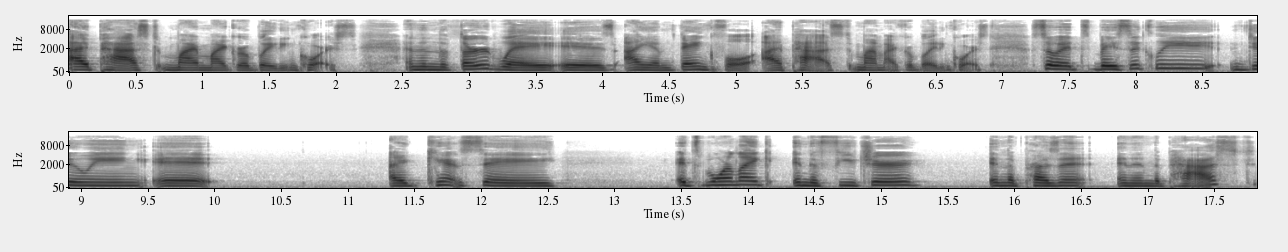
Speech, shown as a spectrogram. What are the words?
I passed my microblading course. And then the third way is I am thankful I passed my microblading course. So it's basically doing it, I can't say, it's more like in the future, in the present, and in the past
